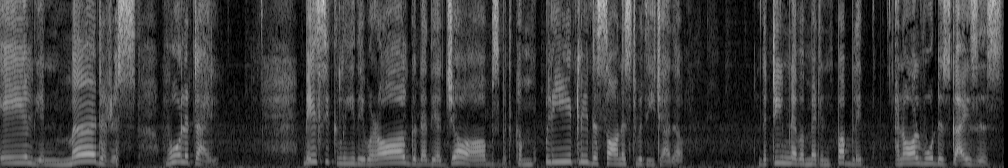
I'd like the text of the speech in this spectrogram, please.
alien, murderous, volatile. Basically, they were all good at their jobs but completely dishonest with each other. The team never met in public and all wore disguises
